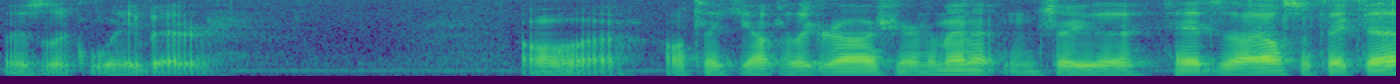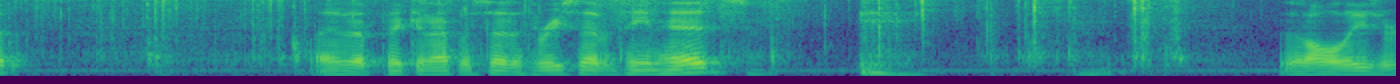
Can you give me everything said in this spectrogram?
those look way better. I'll, uh, I'll take you out to the garage here in a minute and show you the heads that I also picked up. I ended up picking up a set of 317 heads that all these are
